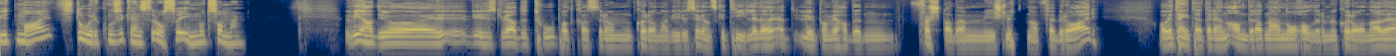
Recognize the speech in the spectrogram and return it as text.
ut mai, store konsekvenser også inn mot sommeren. Vi hadde jo, vi husker vi hadde to podkaster om koronaviruset ganske tidlig. Jeg lurer på om vi hadde den første av dem i slutten av februar. Og vi tenkte etter den andre at nei, nå holder det med korona. Det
